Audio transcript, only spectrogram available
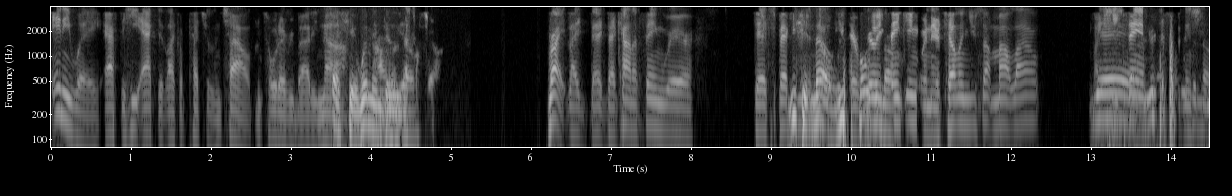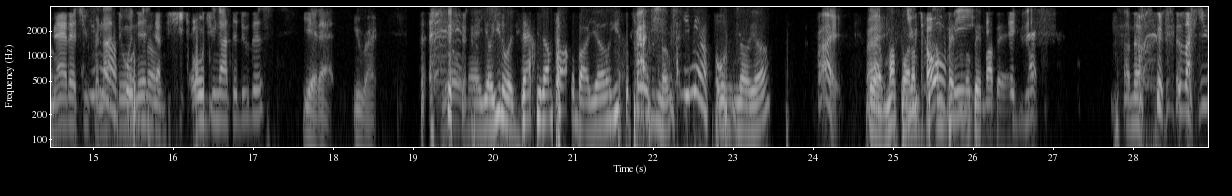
anyway after he acted like a petulant child and told everybody, "Nah." That shit women do, don't yo. mess with y'all. Right, like that that kind of thing where they expect You you, to know, know. what they're really know. thinking when they're telling you something out loud. Like yeah, she's saying you're this, but then she's know. mad at you for not not doing this after she told you not to do this. Yeah, that you're right. Yo, man, yo, you know exactly what I'm talking about, yo. You supposed to know. What do you mean I'm supposed to know, yo? right, Yeah, right. my fault. You I'm, I'm told a me bit. My bad. exact. I know. It's like you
